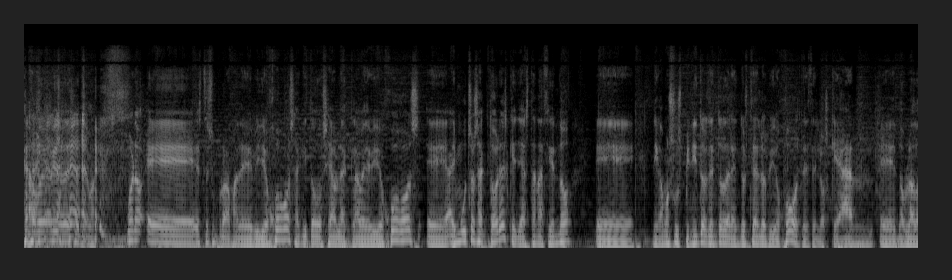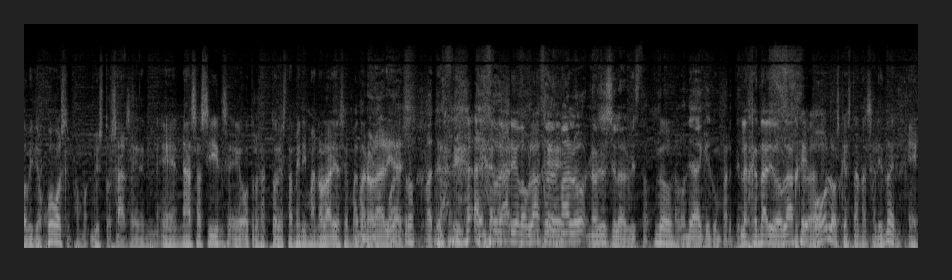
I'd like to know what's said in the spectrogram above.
Algo he oído de ese tema. Bueno, eh, este es un programa de videojuegos. Aquí todo se habla en clave de videojuegos. Eh, hay muchos actores que ya están haciendo, eh, digamos, sus pinitos dentro de la industria de los videojuegos. Desde los que han eh, doblado videojuegos, el famoso Luis Tosas en, en Assassins, eh, otros actores también, y Manol Arias en Battlefield Arias, 4. Battlefield. Legendario doblaje. Hijo de malo, no sé si lo has visto. Algún día hay que compartirlo. Legendario doblaje o los que están saliendo en, en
